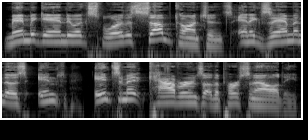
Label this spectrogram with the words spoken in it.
men began to explore the subconscious and examine those in- intimate caverns of the personality.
